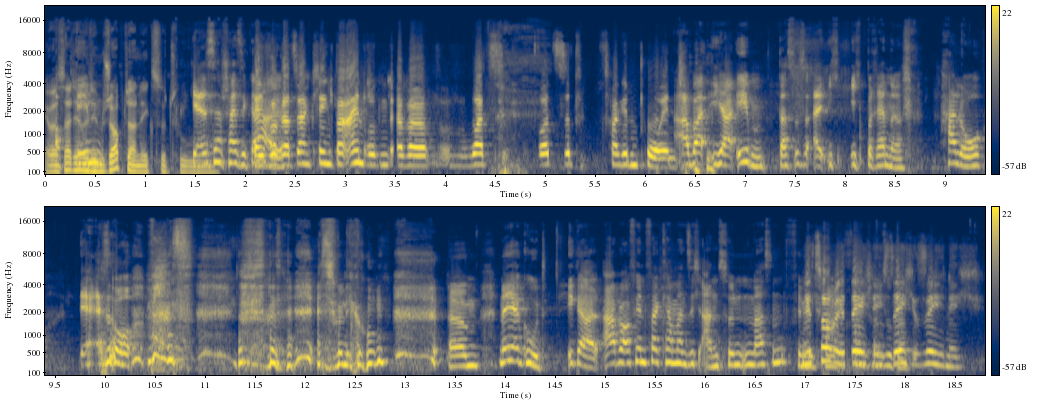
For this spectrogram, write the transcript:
Ja, was hat ja mit dem- Job da nichts zu tun? Ja, ist ja Ich wollte scheißegal. gerade sagen, klingt beeindruckend, aber what's, what's the fucking point? Aber ja, eben, das ist, ich, ich brenne. Hallo. Ja, also, was? Entschuldigung. Ähm, naja, gut, egal. Aber auf jeden Fall kann man sich anzünden lassen. Finde Nee, ich sorry, sehe ich nicht, sehe ich, sehe ich nicht.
